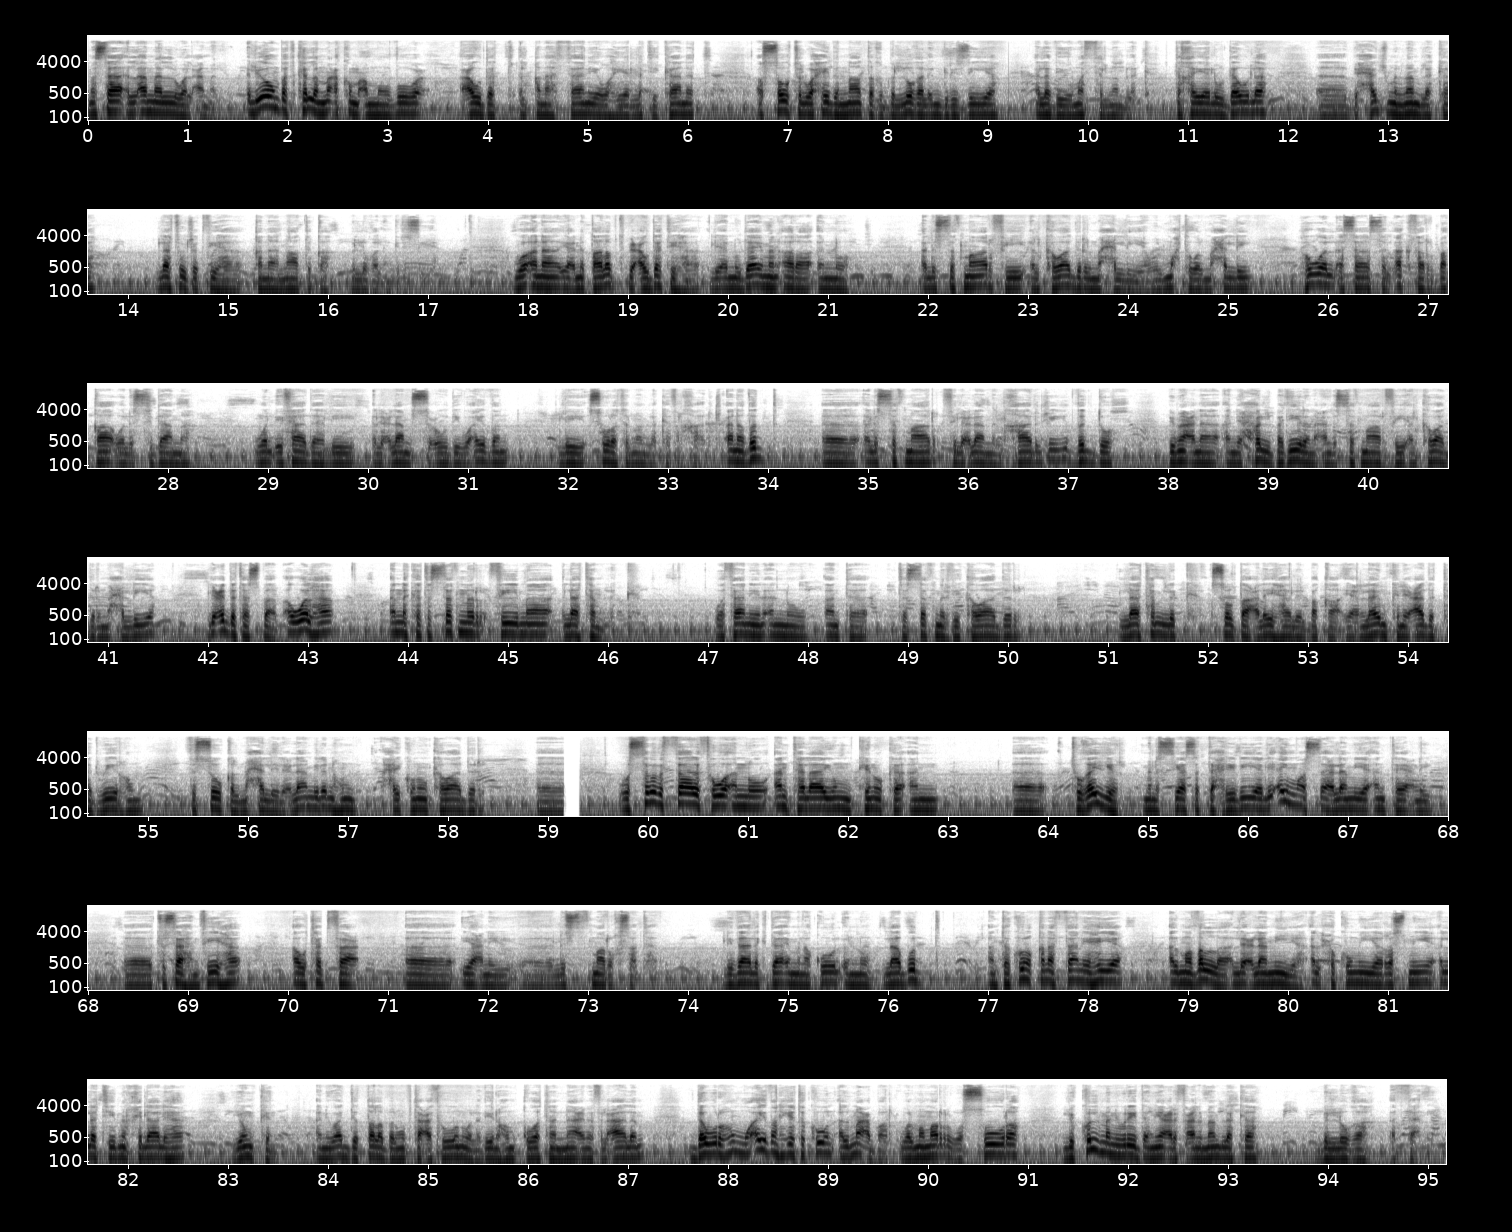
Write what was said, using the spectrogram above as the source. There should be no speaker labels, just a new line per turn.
مساء الأمل والعمل. اليوم بتكلم معكم عن موضوع عودة القناة الثانية وهي التي كانت الصوت الوحيد الناطق باللغة الإنجليزية الذي يمثل المملكة. تخيلوا دولة آه، بحجم المملكة لا توجد فيها قناة ناطقة باللغة الإنجليزية. وأنا يعني طالبت بعودتها لأنه دائما أرى أنه الاستثمار في الكوادر المحلية والمحتوى المحلي هو الأساس الأكثر بقاء والاستدامة والإفادة للإعلام السعودي وأيضا لصورة المملكة في الخارج. أنا ضد آه، الاستثمار في الإعلام الخارجي ضده بمعنى أن يحل بديلا عن الاستثمار في الكوادر المحلية لعدة أسباب. أولها أنك تستثمر فيما لا تملك. وثانيا أنه أنت تستثمر في كوادر لا تملك سلطة عليها للبقاء. يعني لا يمكن إعادة تدويرهم في السوق المحلي الإعلامي لأنهم حيكونون كوادر. آه، والسبب الثالث هو أنه أنت لا يمكنك أن آه، تغير من السياسة التحريرية لأي مؤسسة إعلامية أنت يعني آه، تساهم فيها أو تدفع يعني لاستثمار رخصتها. لذلك دائما أقول أنه لابد أن تكون القناة الثانية هي المظلة الإعلامية الحكومية الرسمية التي من خلالها يمكن أن يؤدي الطلبة المبتعثون والذين هم قوتنا الناعمة في العالم دورهم وأيضا هي تكون المعبر والممر والصورة لكل من يريد أن يعرف عن المملكة باللغة الثانية.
